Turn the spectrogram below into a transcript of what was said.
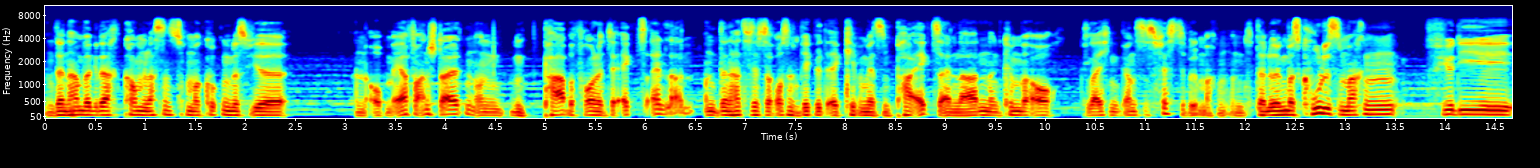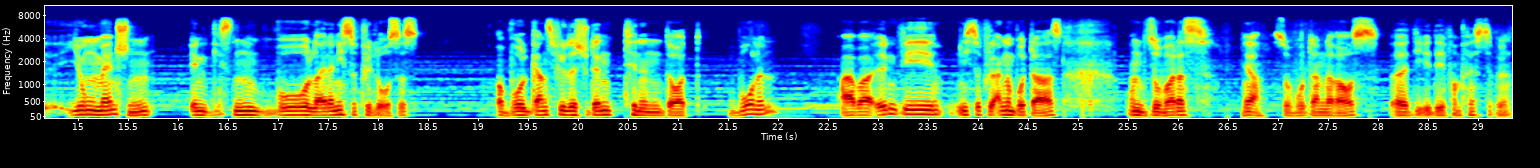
Und dann haben wir gedacht, komm, lass uns doch mal gucken, dass wir ein Open Air veranstalten und ein paar befreundete Acts einladen. Und dann hat sich das daraus entwickelt, okay, wenn wir jetzt ein paar Acts einladen, dann können wir auch gleich ein ganzes Festival machen und dann irgendwas Cooles machen für die jungen Menschen in Gießen, wo leider nicht so viel los ist. Obwohl ganz viele Studentinnen dort wohnen, aber irgendwie nicht so viel Angebot da ist. Und so war das ja, so wurde dann daraus äh, die Idee vom Festival.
